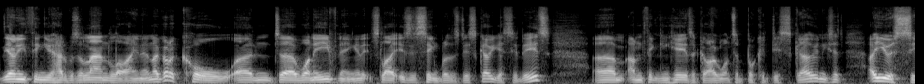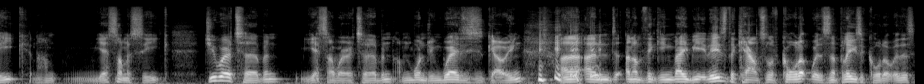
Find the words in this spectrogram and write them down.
The only thing you had was a landline, and I got a call and uh, one evening, and it's like, "Is this Singh Brothers Disco?" Yes, it is. Um, I'm thinking, here's a guy who wants to book a disco, and he said, "Are you a Sikh?" And I'm, "Yes, I'm a Sikh." Do you wear a turban? Yes, I wear a turban. I'm wondering where this is going, uh, and and I'm thinking maybe it is the council have called up with us, and the police have called up with us,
